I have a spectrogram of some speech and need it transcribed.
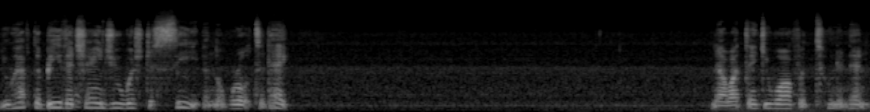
You have to be the change you wish to see in the world today. Now, I thank you all for tuning in.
